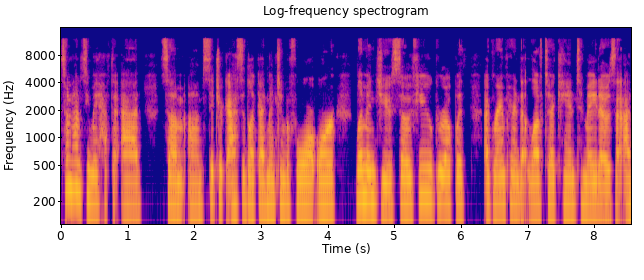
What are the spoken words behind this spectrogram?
sometimes you may have to add some um, citric acid like i mentioned before or lemon juice. So if you grew up with a grandparent that loved to can tomatoes i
